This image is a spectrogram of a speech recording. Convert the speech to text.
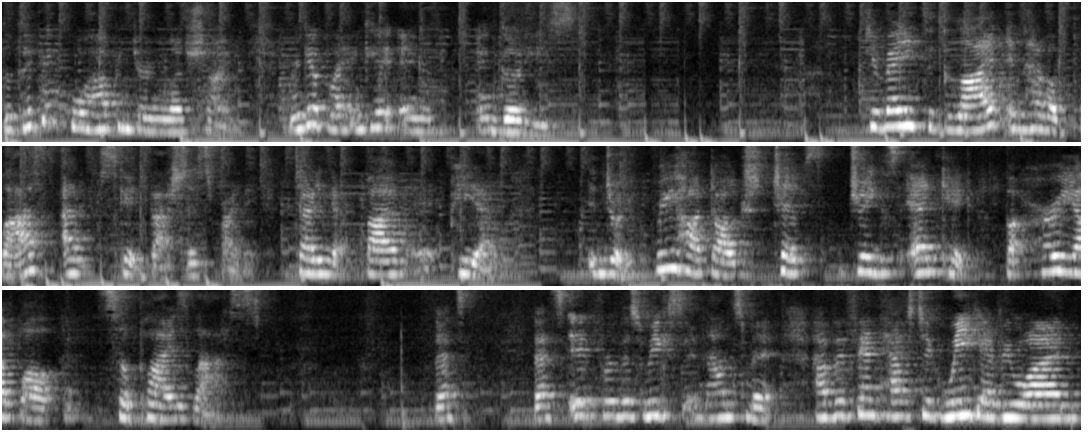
The picnic will happen during lunchtime. Bring a blanket and, and goodies. Get ready to glide and have a blast at Skate Bash this Friday, starting at 5 p.m. Enjoy free hot dogs, chips, drinks, and cake, but hurry up while supplies last. That's that's it for this week's announcement. Have a fantastic week, everyone.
